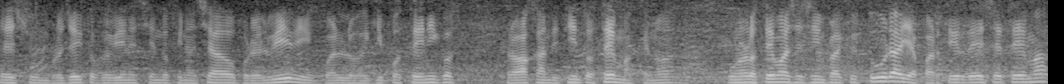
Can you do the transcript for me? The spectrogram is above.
Es un proyecto que viene siendo financiado por el BID y cual los equipos técnicos trabajan distintos temas. Que no, uno de los temas es infraestructura y a partir de ese tema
